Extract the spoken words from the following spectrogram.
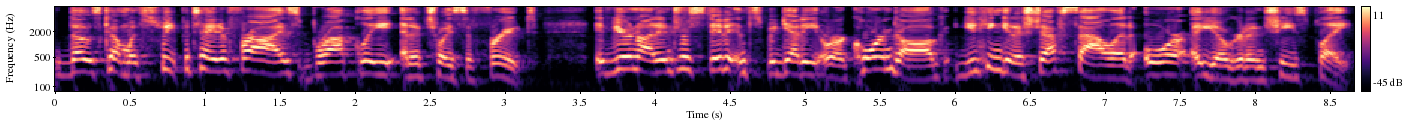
Those come with sweet potato fries, broccoli, and a choice of fruit. If you're not interested in spaghetti or a corn dog, you can get a chef salad or a yogurt and cheese plate.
